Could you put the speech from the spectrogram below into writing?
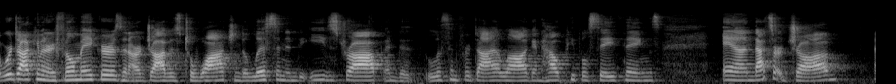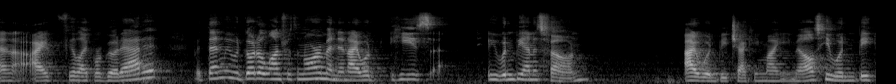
we're documentary filmmakers, and our job is to watch and to listen and to eavesdrop and to listen for dialogue and how people say things, and that's our job. And I feel like we're good at it. But then we would go to lunch with Norman, and I would he's he wouldn't be on his phone. I would be checking my emails. He wouldn't be.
